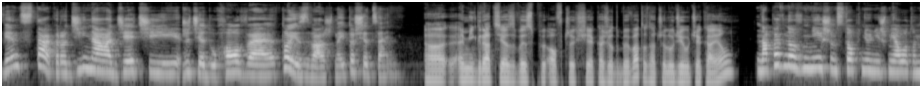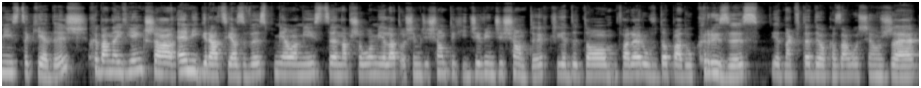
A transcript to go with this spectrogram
Więc tak, rodzina, dzieci, życie duchowe to jest ważne i to się ceni. A emigracja z Wysp Owczych się jakaś odbywa? To znaczy ludzie uciekają? Na pewno w mniejszym stopniu niż miało to miejsce kiedyś. Chyba największa emigracja z wysp miała miejsce na przełomie lat 80. i 90., kiedy to farerów dopadł kryzys. Jednak wtedy okazało się, że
